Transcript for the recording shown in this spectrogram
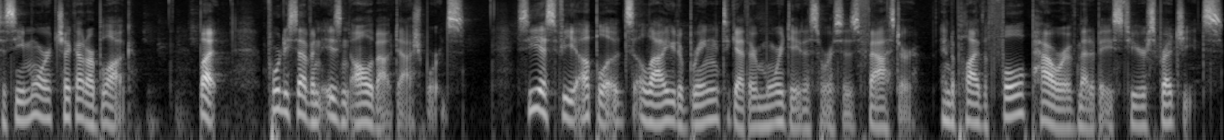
To see more, check out our blog. But 47 isn't all about dashboards. CSV uploads allow you to bring together more data sources faster and apply the full power of Metabase to your spreadsheets.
